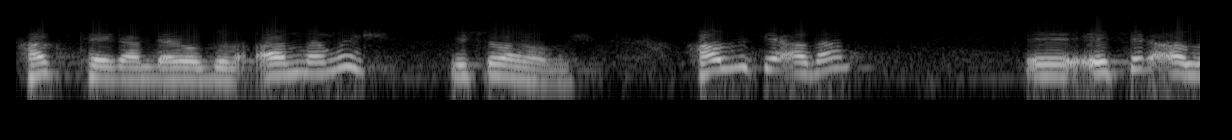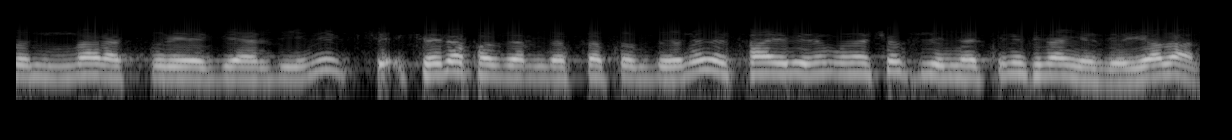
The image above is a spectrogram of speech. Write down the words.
hak peygamber olduğunu anlamış, Müslüman olmuş. Halbuki adam e, esir alınarak buraya geldiğini, köle pazarında satıldığını ve sahibinin buna çok zulmettiğini filan yazıyor. Yalan.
